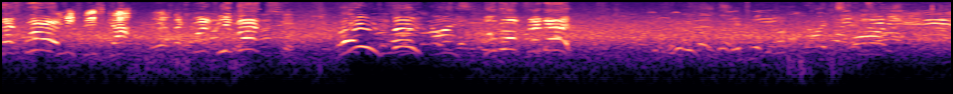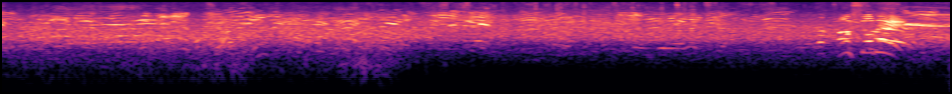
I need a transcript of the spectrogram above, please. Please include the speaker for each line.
Speaker 1: Let's work!
Speaker 2: Give me fish cut. Yeah, that's work for your butts! Two,
Speaker 1: two! Double up, Freddy!
Speaker 2: Push on it!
